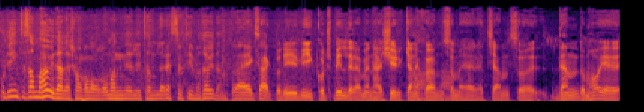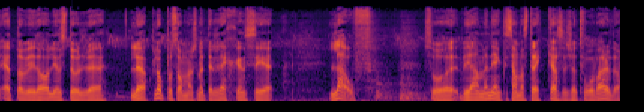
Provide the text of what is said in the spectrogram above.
Och det är inte samma höjd heller ska man komma ihåg om man är lite restriktiv mot höjden. Nej, exakt. Och det är vykortsbilder där med den här kyrkan i sjön som är rätt känd. Så den, de har ju ett av Italiens större löplopp på sommaren som heter Rechense Lauf. Så vi använder egentligen samma sträcka, så kör två varv då.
